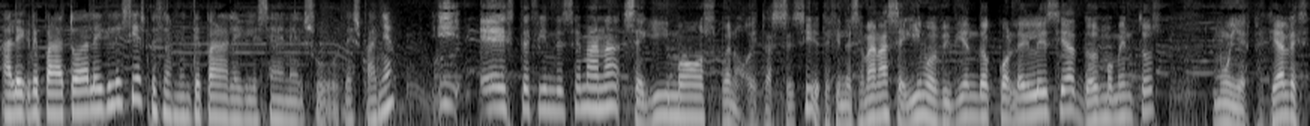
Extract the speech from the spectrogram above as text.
alegre para toda la iglesia, especialmente para la iglesia en el sur de España. Y este fin de semana seguimos, bueno, esta, sí, este fin de semana seguimos viviendo con la iglesia dos momentos muy especiales.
